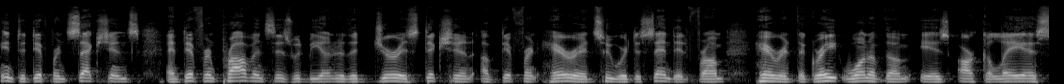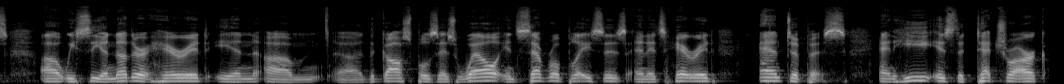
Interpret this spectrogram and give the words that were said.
into different sections, and different provinces would be under the jurisdiction of different Herods who were descended from Herod the Great. One of them is Archelaus. Uh, we see another Herod in um, uh, the Gospels as well, in several places, and it's Herod Antipas, and he is the tetrarch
